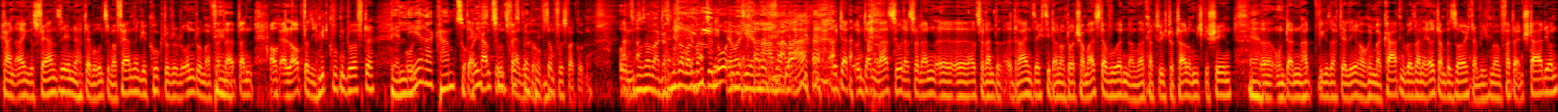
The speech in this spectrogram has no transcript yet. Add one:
kein eigenes Fernsehen. Da hat er bei uns immer Fernsehen geguckt und und und. Und mein Vater hat dann auch erlaubt, dass ich mitgucken durfte. Der Lehrer und kam zu der euch kam zu zum uns Fernsehen Fußball gucken, zum Fußball gucken. Das muss aber, das muss aber gute Noten gegeben haben. und dann, und dann war es so, dass wir dann, äh, als wir dann 63 dann noch deutscher Meister wurden, dann war es natürlich total um mich geschehen. Ja. Äh, und dann hat, wie gesagt, der Lehrer auch immer Karten über seine Eltern besorgt. Dann bin ich mit meinem Vater ins Stadion.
